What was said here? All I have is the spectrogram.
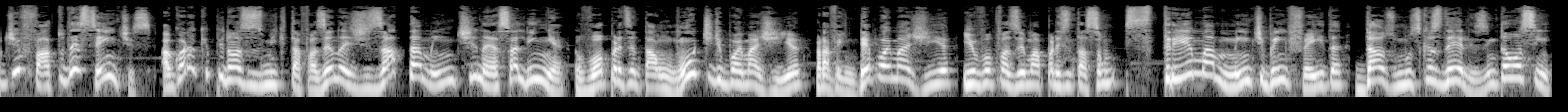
de fato decentes. Agora o que o Hipnosis Mickey tá fazendo é exatamente nessa linha. Eu vou apresentar um monte de boy magia pra vender boy magia e eu vou fazer uma apresentação extremamente bem feita das músicas deles. Então, assim,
